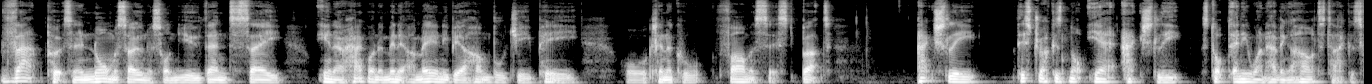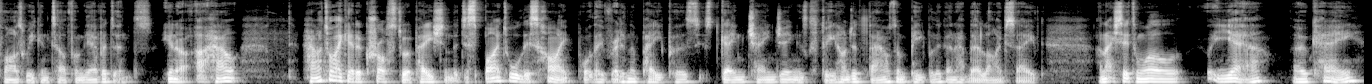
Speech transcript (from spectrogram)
That puts an enormous onus on you then to say, you know, hang on a minute, I may only be a humble GP or clinical pharmacist, but actually, this drug has not yet actually stopped anyone having a heart attack, as far as we can tell from the evidence. You know, uh, how how do I get across to a patient that despite all this hype, what they've read in the papers, it's game changing, it's 300,000 people are going to have their lives saved? And actually say well, yeah, okay,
